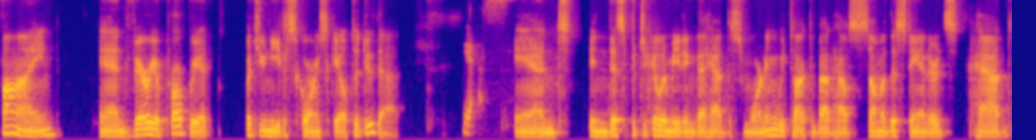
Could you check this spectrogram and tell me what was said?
fine and very appropriate but you need a scoring scale to do that. Yes. And in this particular meeting they had this morning, we talked about how some of the standards had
